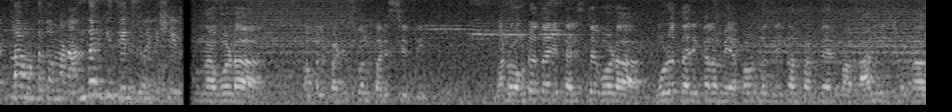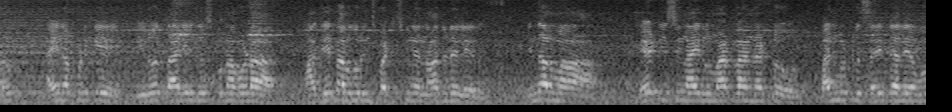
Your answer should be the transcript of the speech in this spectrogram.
ఎట్లా ఉంటుందో మన అందరికీ తెలిసిన విషయం. కూడా మమ్మల్ని పట్టించుకున్న పరిస్థితి. మన ఒకటో తారీఖు కలిస్తే కూడా మూడో తారీఖు కల్లా మీ అకౌంట్లో జీతాలు పడతాయని మాకు హామీ ఇచ్చి ఉన్నారు. అయినప్పటికీ ఈరోజు తారీఖు చూసుకున్నా కూడా మా జీతాల గురించి పట్టించుకునే నాదుడే లేదు. ఇందాక మా ఏటీసీ నాయకులు మాట్లాడినట్టు పనిముట్లు సరిగ్గా లేవు.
